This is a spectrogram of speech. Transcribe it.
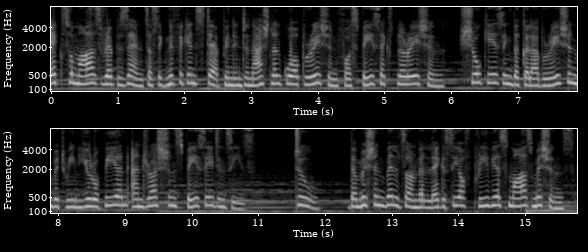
ExoMars represents a significant step in international cooperation for space exploration, showcasing the collaboration between European and Russian space agencies. 2. The mission builds on the legacy of previous Mars missions,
